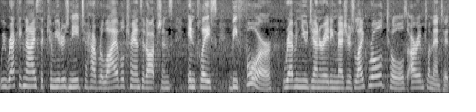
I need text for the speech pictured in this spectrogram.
we recognize that commuters need to have reliable transit options in place before revenue generating measures like road tolls are implemented.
